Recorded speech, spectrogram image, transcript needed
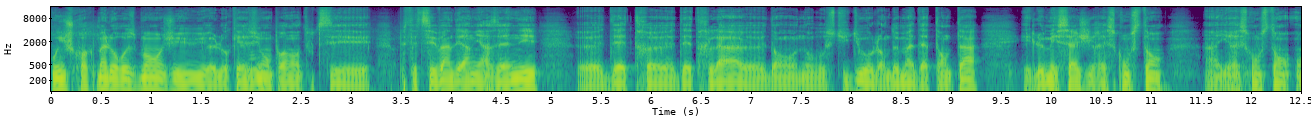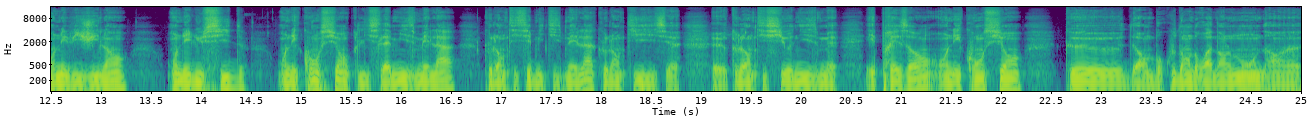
Oui, je crois que malheureusement, j'ai eu l'occasion pendant toutes ces peut-être ces 20 dernières années euh, d'être d'être là dans, nos studios au lendemain d'attentats et le message il reste constant. Hein, il reste constant. On est vigilant, on est lucide, on est conscient que l'islamisme est là, que l'antisémitisme est là, que euh, que l'antisionisme est présent. On est conscient que dans beaucoup d'endroits dans le monde, euh,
